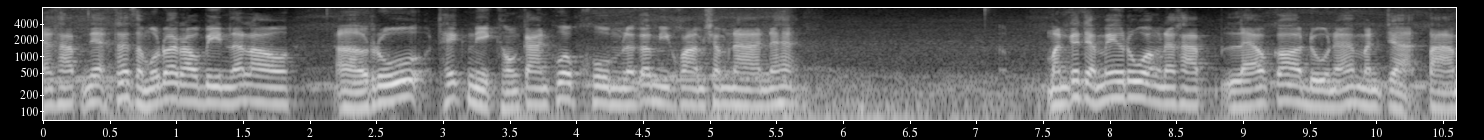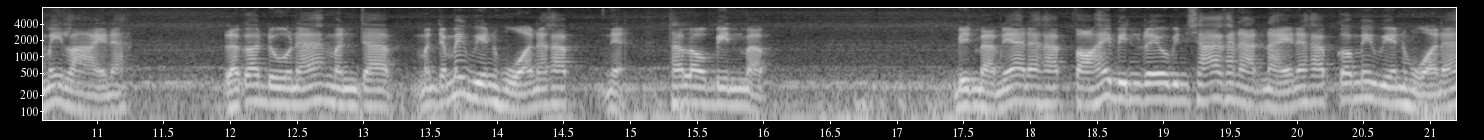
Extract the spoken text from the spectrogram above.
นะครับเนี่ยถ้าสมมุติว่าเราบินแล้วเราเรู้เทคนิคของการควบคุม แล้วก็มีความชำนาญนะฮะมันก็จะไม่ร่วงนะครับ แล้วก็ดูนะ มันจะตาไม่ลายนะ แล้วก็ดูนะ มันจะมันจะไม่เวียนหัวนะครับ เนี่ยถ้าเราบินแบบ บินแบบนี้นะครับ ต่อให้บินเร็วบินช้าขนาดไหนนะครับ ก็ไม่เวียนหัวนะ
